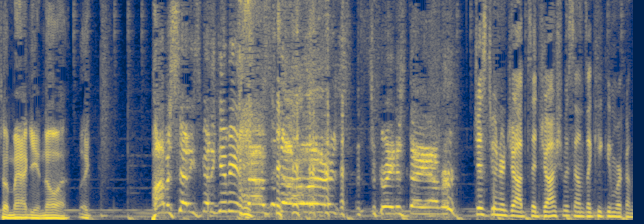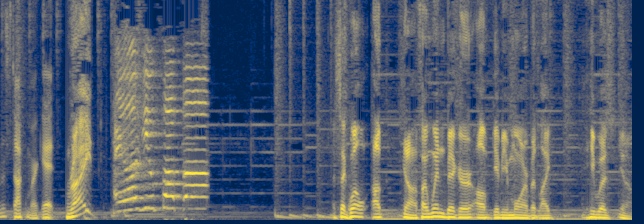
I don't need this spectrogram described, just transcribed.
to Maggie and Noah, like, Papa said he's going to give me a thousand dollars. It's the greatest day ever, Just doing her job. Said Joshua sounds like he can work on the stock market. right? I love you, Papa. It's like, well, I'll, you know, if I win bigger, I'll give you more. But like, he was, you know,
